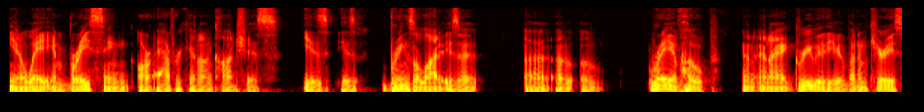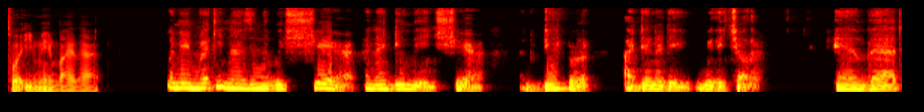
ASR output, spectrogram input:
in a way, embracing our African unconscious is is brings a lot is a a, a ray of hope, and, and I agree with you. But I'm curious what you mean by that. I mean, recognizing that we share, and I do mean share, a deeper identity with each other, and that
